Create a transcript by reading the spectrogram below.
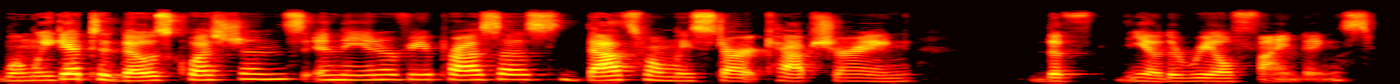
when we get to those questions in the interview process that's when we start capturing the you know the real findings.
